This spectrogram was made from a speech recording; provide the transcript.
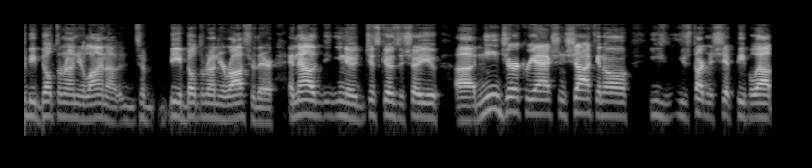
to be built around your lineup, to be built around your roster there. And now, you know, just goes to show you uh, knee jerk reaction, shock and all. You, you're starting to ship people out.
